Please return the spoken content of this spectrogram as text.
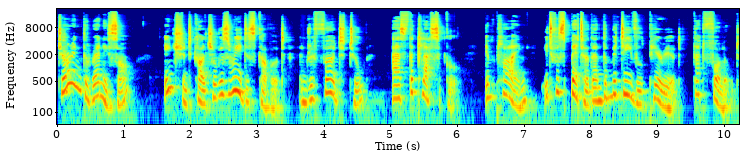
During the Renaissance, ancient culture was rediscovered and referred to as the classical, implying it was better than the medieval period that followed.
